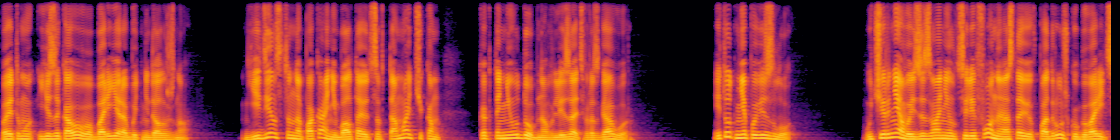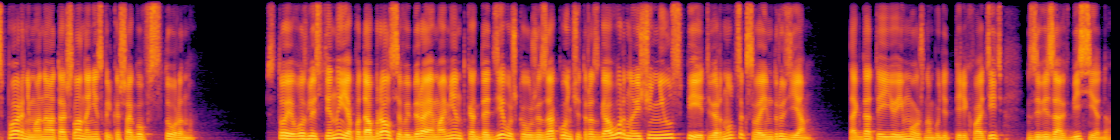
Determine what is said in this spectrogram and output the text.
поэтому языкового барьера быть не должно. Единственное, пока они болтают с автоматчиком, как-то неудобно влезать в разговор. И тут мне повезло. У Чернявой зазвонил телефон, и, оставив подружку говорить с парнем, она отошла на несколько шагов в сторону. Стоя возле стены, я подобрался, выбирая момент, когда девушка уже закончит разговор, но еще не успеет вернуться к своим друзьям. Тогда-то ее и можно будет перехватить, завязав беседу.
